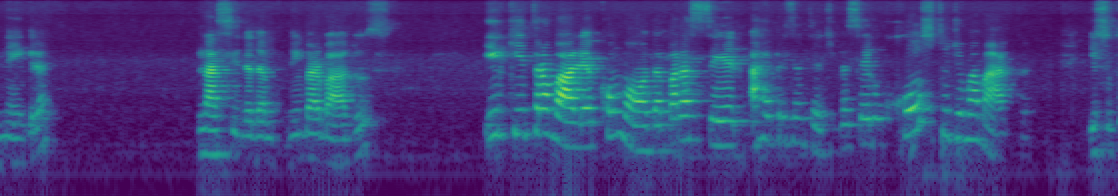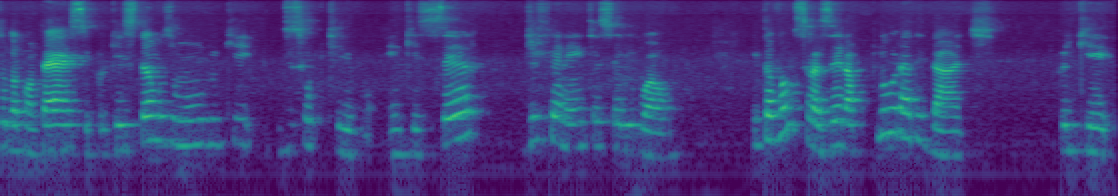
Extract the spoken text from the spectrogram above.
negra, nascida em Barbados, e que trabalha com moda para ser a representante, para ser o rosto de uma marca. Isso tudo acontece porque estamos num mundo que disruptivo, em que ser diferente é ser igual. Então vamos trazer a pluralidade, porque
